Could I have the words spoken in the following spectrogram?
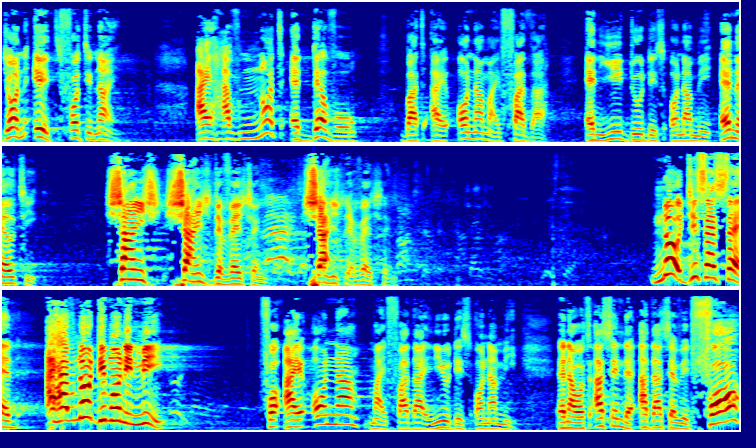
John 8 49. I have not a devil, but I honor my father, and ye do dishonor me. NLT. Change, change the version. Change the version. No, Jesus said, I have no demon in me. For I honor my father and you dishonor me. And I was asking the other servant, for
